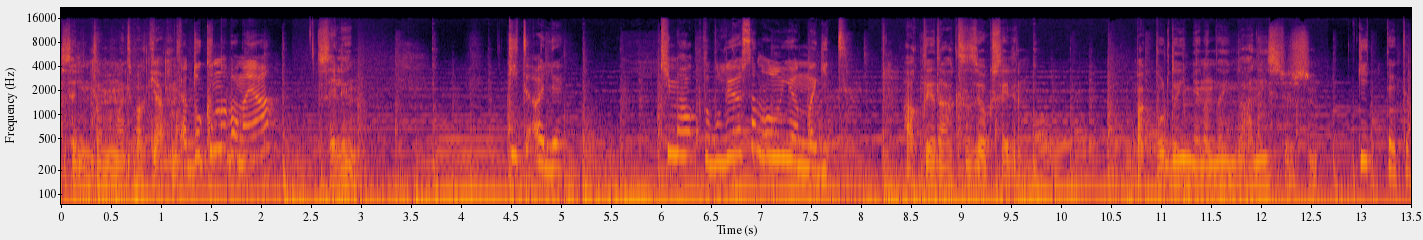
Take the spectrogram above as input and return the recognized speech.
Selin tamam hadi bak yapma. Ya dokunma bana ya. Selin Git Ali. Kimi haklı buluyorsan onun yanına git. haklı ya da haksız yok Selin. Bak buradayım yanındayım daha ne istiyorsun? Git dedim.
